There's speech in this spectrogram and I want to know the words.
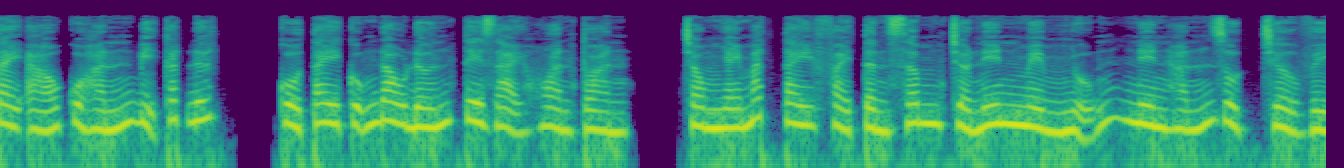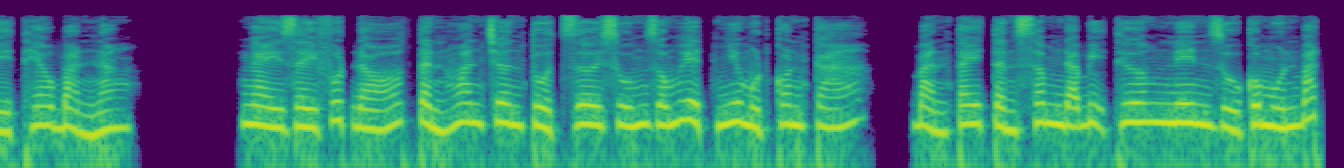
Tay áo của hắn bị cắt đứt, cổ tay cũng đau đớn tê dại hoàn toàn, trong nháy mắt tay phải Tần Sâm trở nên mềm nhũn nên hắn rụt trở về theo bản năng. Ngay giây phút đó Tần Hoan trơn tuột rơi xuống giống hệt như một con cá, bàn tay Tần Sâm đã bị thương nên dù có muốn bắt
